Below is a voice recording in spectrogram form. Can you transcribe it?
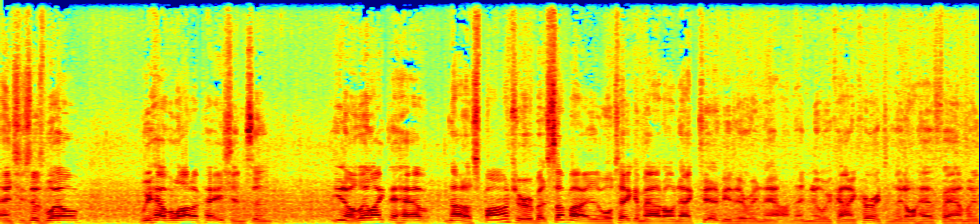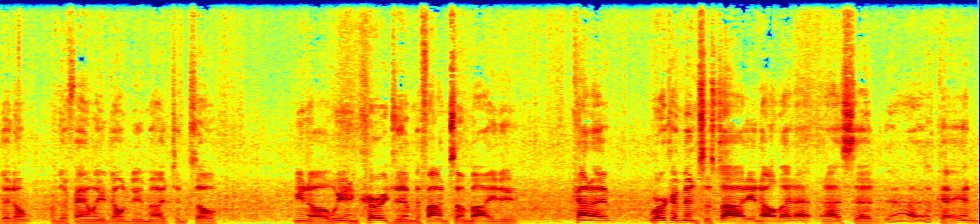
And she says, well, we have a lot of patients, and you know, they like to have not a sponsor, but somebody that will take them out on activities every now and then. You know, we kind of encourage them. They don't have family, they don't, or their family don't do much, and so, you know, we encourage them to find somebody to kind of work them in society and all that. And I said, yeah, okay. And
